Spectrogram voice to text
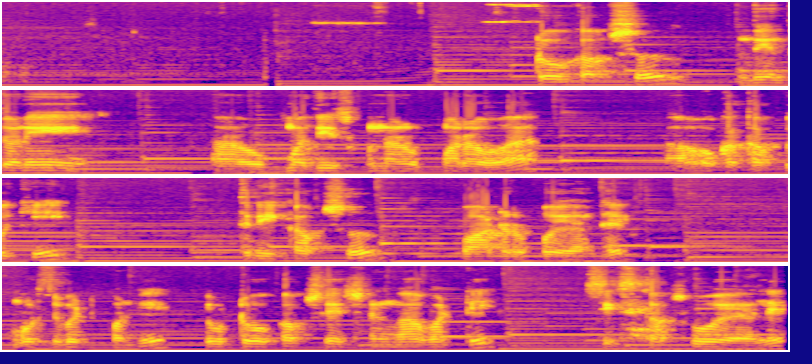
టూ కప్స్ దీంతో ఉప్మా తీసుకున్నాను ఉప్మా రవ్వ ఒక కప్పుకి త్రీ కప్స్ వాటర్ పోయాలి. గుర్తుపెట్టుకోండి ఇప్పుడు టూ కప్స్ వేసినాం కాబట్టి సిక్స్ కప్స్ పోయాలి.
